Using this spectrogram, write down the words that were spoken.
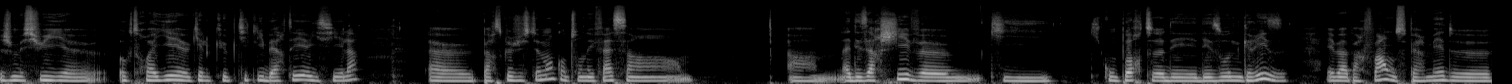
je me suis octroyé quelques petites libertés ici et là, parce que justement, quand on est face à, à, des archives qui, qui comportent des, des, zones grises, et ben parfois on se permet de,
